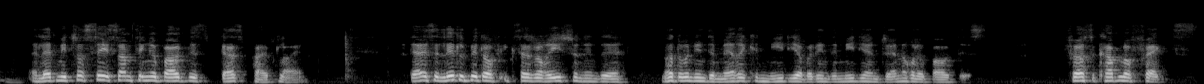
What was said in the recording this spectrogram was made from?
Mm-hmm. And let me just say something about this gas pipeline there is a little bit of exaggeration in the not only in the American media but in the media in general about this. First, a couple of facts.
